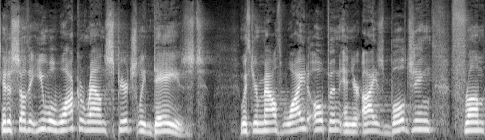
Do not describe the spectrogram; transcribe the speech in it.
It is so that you will walk around spiritually dazed, with your mouth wide open and your eyes bulging from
